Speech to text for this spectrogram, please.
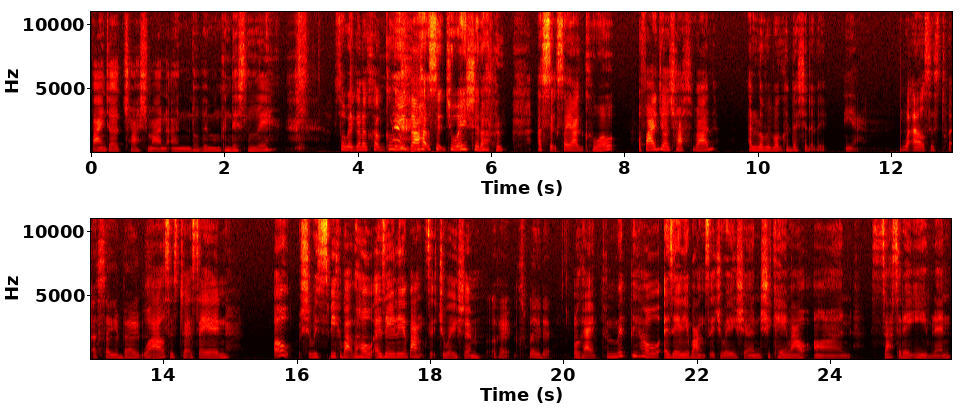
find your trash man and love him unconditionally. So we're gonna conclude that situation on a six a.m. quote. Find your trash man and love him unconditionally. Yeah. What else is Twitter saying, babe? What else is Twitter saying? Oh, should we speak about the whole Azealia Bank situation? Okay, explain it. Okay. And With the whole Azealia Bank situation, she came out on Saturday evening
